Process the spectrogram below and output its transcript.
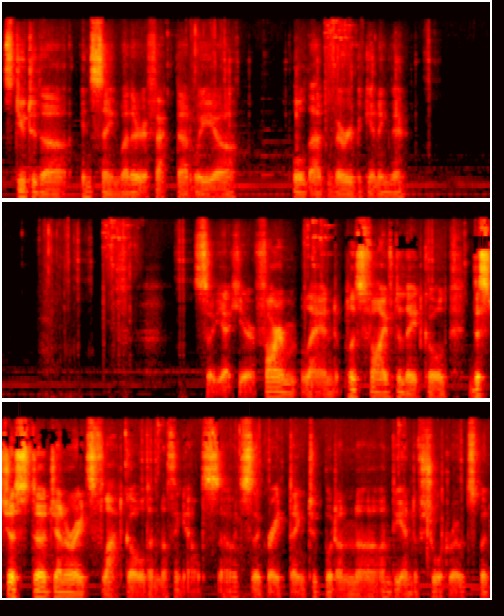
It's due to the insane weather effect that we uh, pulled at the very beginning there. So yeah, here, farmland, plus 5 delayed gold. This just uh, generates flat gold and nothing else, so it's a great thing to put on uh, on the end of short roads. But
